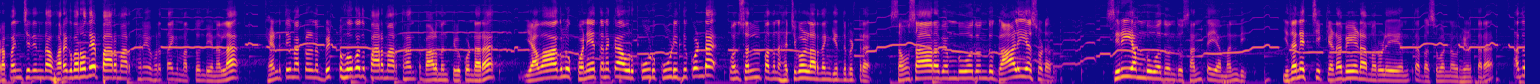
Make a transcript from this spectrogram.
ಪ್ರಪಂಚದಿಂದ ಹೊರಗೆ ಬರೋದೇ ಪಾರಮಾರ್ಥನೇ ಹೊರತಾಗಿ ಮತ್ತೊಂದೇನಲ್ಲ. ಹೆಂಡತಿ ಮಕ್ಕಳನ್ನ ಬಿಟ್ಟು ಹೋಗೋದು ಪಾರಮಾರ್ಥ ಅಂತ ಭಾಳ ಮಂದಿ ತಿಳ್ಕೊಂಡಾರ. ಯಾವಾಗಲೂ ಕೊನೆ ತನಕ ಅವರು ಕೂಡು ಕೂಡಿದ್ದುಕೊಂಡ ಒಂದು ಸ್ವಲ್ಪ ಅದನ್ನು ಹಚ್ಚಿಕೊಳ್ಳಾರ್ದಂಗೆ ಇದ್ದು ಬಿಟ್ರೆ ಸಂಸಾರವೆಂಬುವುದೊಂದು ಗಾಳಿಯ ಸೊಡರು, ಸಿರಿ ಎಂಬುವುದೊಂದು ಸಂತೆಯ ಮಂದಿ, ಇದನೆಚ್ಚಿ ಕೆಡಬೇಡ ಮರುಳೆ ಅಂತ ಬಸವಣ್ಣವ್ರು ಹೇಳ್ತಾರೆ. ಅದು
